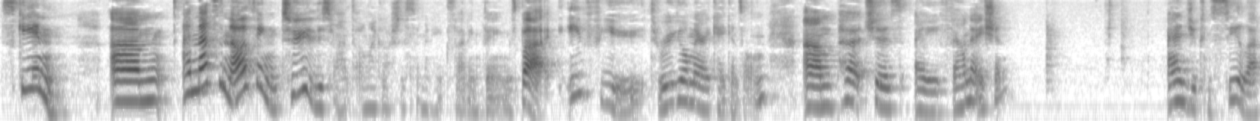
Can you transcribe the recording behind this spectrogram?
skin Um, and that's another thing too this month. Oh my gosh, there's so many exciting things. But if you, through your Mary Kay consultant, um, purchase a foundation and your concealer,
